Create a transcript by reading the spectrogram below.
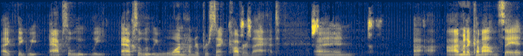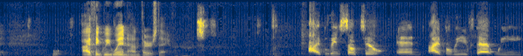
I think we absolutely, absolutely 100% cover that. And I, I'm going to come out and say it. I think we win on Thursday. I believe so too. And I believe that we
